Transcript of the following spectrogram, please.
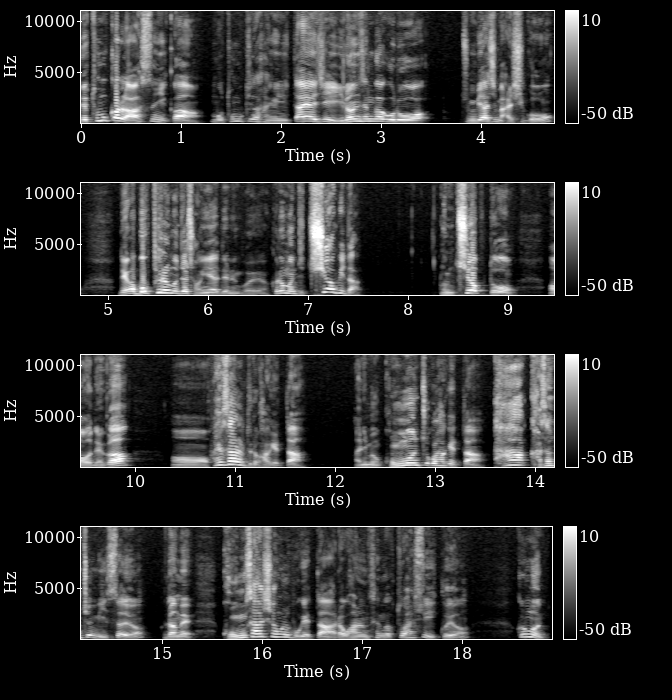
내 토목과를 나왔으니까 뭐 토목기사 당연히 따야지 이런 생각으로 준비하지 마시고 내가 목표를 먼저 정해야 되는 거예요. 그러면 이제 취업이다. 그럼 취업도 어 내가 어 회사를 들어가겠다. 아니면 공무원 쪽을 하겠다. 다 가산점이 있어요. 그 다음에 공사 시험을 보겠다라고 하는 생각도 할 수 있고요. 그러면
